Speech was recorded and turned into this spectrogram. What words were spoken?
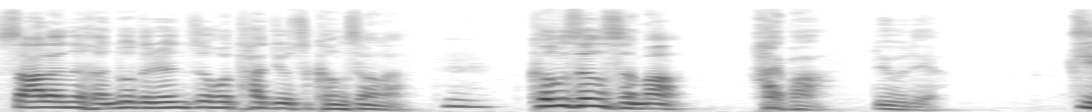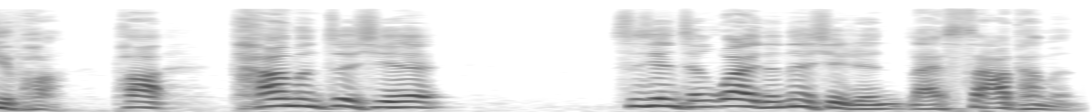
杀了那很多的人之后，他就是吭声了。嗯，吭声什么？害怕，对不对？惧怕，怕。他们这些时间城外的那些人来杀他们，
